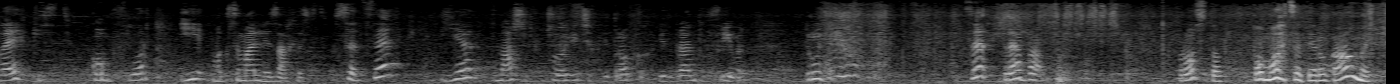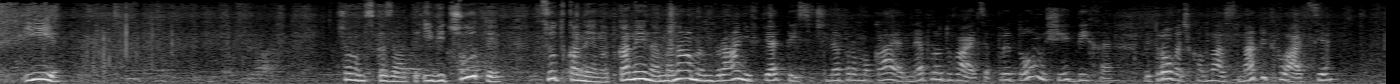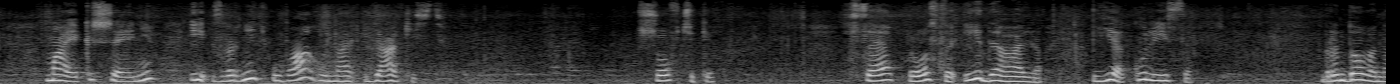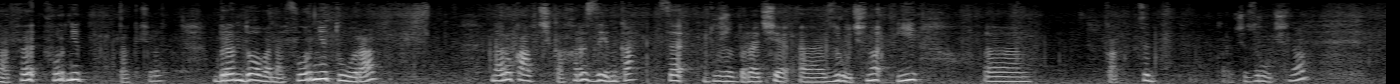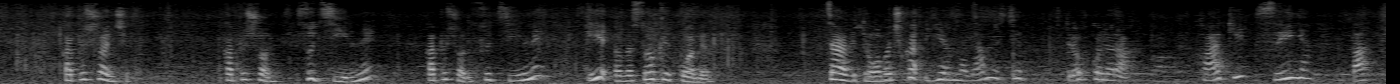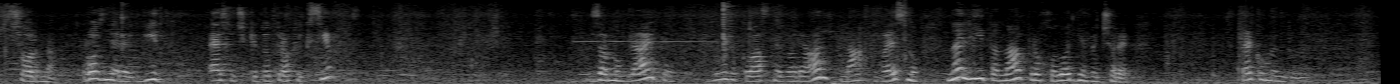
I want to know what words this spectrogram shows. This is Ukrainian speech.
легкість, комфорт і максимальний захист. Все це є в наших чоловічих вітровках від бренду Freever. Друзі, це треба просто помацати руками і що вам сказати, і відчути цю тканину. Тканина на мембрані в 5 тисяч не промокає, не продувається. При тому ще й дихає. Вітровочка в нас на підкладці, має кишені. І зверніть увагу на якість шовчиків. Все просто ідеально. Є куліси, брендована фурні... так, ще раз. брендована фурнітура. На рукавчиках резинка. Це дуже, до речі, е, зручно і е, як, це коротше, зручно. Капюшончик. Капюшон суцільний, капюшон суцільний і високий комір. Ця вітровочка є в наявності в трьох кольорах: хакі, синя та чорна. Розміри від есочки до 3 іксів. Замовляйте. Дуже класний варіант на весну, на літо, на прохолодні вечори. Рекомендую.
